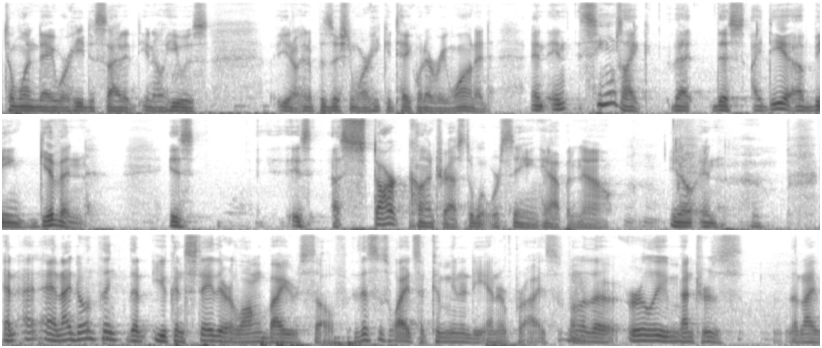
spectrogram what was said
to one day where he decided, you know, he was, you know, in a position where he could take whatever he wanted, and, and it seems like that this idea of being given is is a stark contrast to what we're seeing happen now. You know, and And, and I don't think that you can stay there long by yourself. This is why it's a community enterprise. One of the early mentors that I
